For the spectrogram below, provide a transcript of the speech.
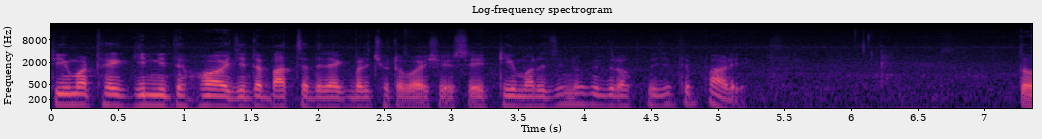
টিউমার থাকে কিডনিতে হয়, যেটা বাচ্চাদের একবারে ছোট বয়সে সেই টিউমারের জন্য কিন্তু রক্ত যেতে পারে। তো,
